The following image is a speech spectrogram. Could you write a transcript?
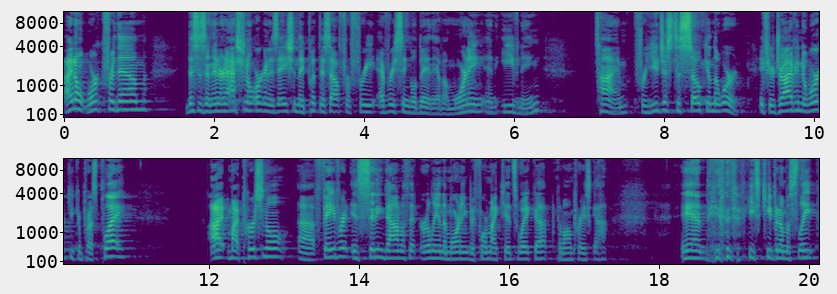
I don't work for them. This is an international organization. They put this out for free every single day. They have a morning and evening time for you just to soak in the word. If you're driving to work, you can press play. I, my personal uh, favorite is sitting down with it early in the morning before my kids wake up. Come on, praise God. And he's keeping them asleep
